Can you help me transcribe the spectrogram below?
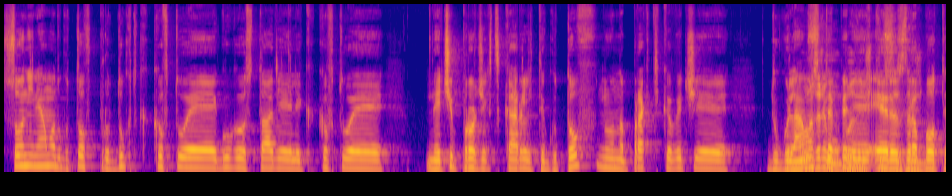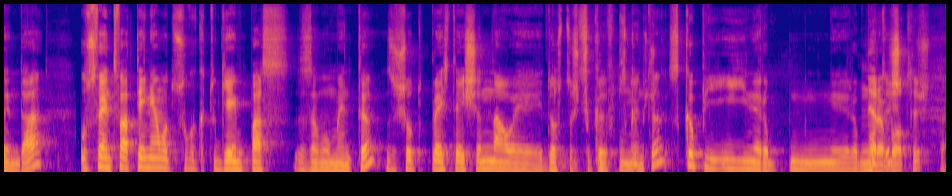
Sony нямат готов продукт, какъвто е Google Stadia или какъвто е не че Project Scarlet е готов, но на практика вече до голяма Обозримо степен бъдеще е, е се разработен, да. Освен това, те нямат услуга като Game Pass за момента, защото PlayStation Now е доста щука в момента. Скъп и, и не, раб, не работещ. Не работещ. Да.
